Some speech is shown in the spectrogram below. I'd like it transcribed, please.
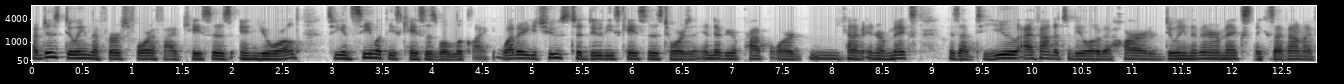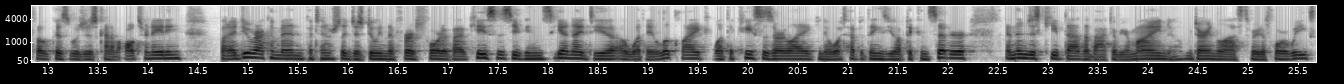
of just doing the first four to five cases in UWorld so you can see what these cases will look like. Whether you choose to do these cases towards the end of your prep or kind of intermix is up to you. I found it to be a little bit hard doing them intermixed because I found my focus was just kind of alternating. But I do recommend potentially just doing the first four to five cases so you can see an idea of what they look like, what the cases are like, you know, what type of things you have to consider, and then just keep that in the back of your mind during the last three to four weeks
